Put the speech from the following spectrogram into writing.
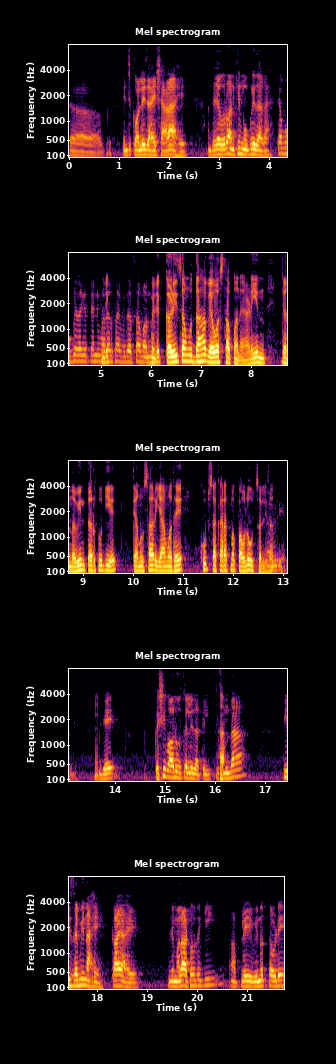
त्यांची कॉलेज आहे शाळा आहे. आणि त्याच्याबरोबर आणखी मोकळी जागा आहे. त्या मोकळ्या जागेत त्यांनी मदरसा विदरसा म्हणजे कळीचा मुद्दा हा व्यवस्थापन आहे. आणि ज्या नवीन तरतुदी आहेत त्यानुसार यामध्ये खूप सकारात्मक पावलं उचलली जातात अगदी अगदी. म्हणजे कशी पावलं उचलली जातील? की समजा ती जमीन आहे काय आहे? म्हणजे मला आठवतं की आपले विनोद तावडे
